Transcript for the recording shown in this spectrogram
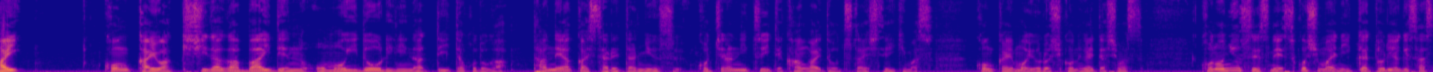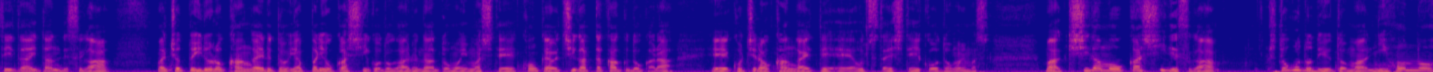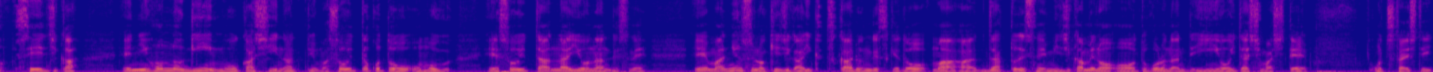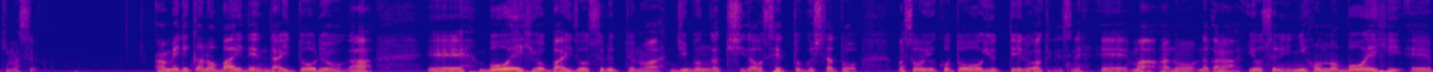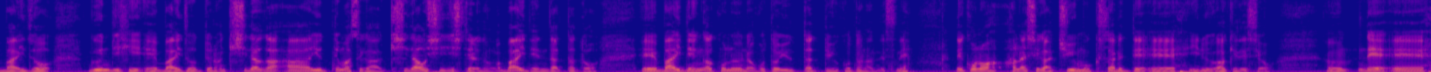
はい。今回は岸田がバイデンの思い通りになっていたことが種明かしされたニュース、こちらについて考えてお伝えしていきます。今回もよろしくお願いいたします。このニュースですね、少し前に一回取り上げさせていただいたんですが、まあ、ちょっといろいろ考えると、やっぱりおかしいことがあるなと思いまして、今回は違った角度から、えー、こちらを考えて、えー、お伝えしていこうと思います。まあ、岸田もおかしいですが、一言で言うと、まあ、日本の政治家、日本の議員もおかしいなっていう、まあ、そういったことを思う、えそういった内容なんですね。えー、まあ、ニュースの記事がいくつかあるんですけど、まあ、ざっとですね、短めのところなんで引用いたしまして、お伝えしていきます。アメリカのバイデン大統領が、えー、防衛費を倍増するっていうのは自分が岸田を説得したと、まあ、そういうことを言っているわけですね。えー、まあ、あのだから要するに日本の防衛費、えー、倍増、軍事費、えー、倍増っていうのは岸田があ言ってますが、岸田を支持しているのがバイデンだったと、えー、バイデンがこのようなことを言ったっていうことなんですね。で、この話が注目されて、えー、いるわけですよ。うん、で、えー、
